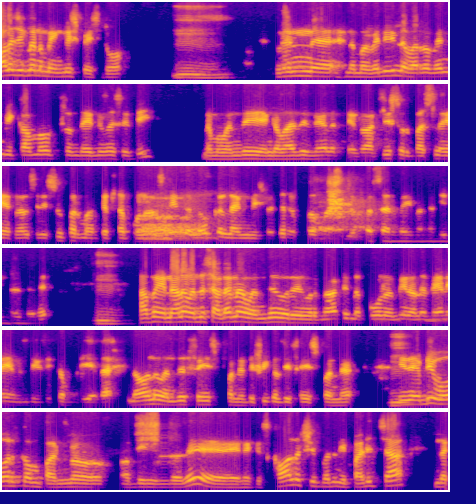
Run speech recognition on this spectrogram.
காலேஜுக்குள்ள நம்ம இங்கிலீஷ் பேசிடுவோம். வென் நம்ம வெளியில வர்ற when we come out from the university நம்ம வந்து எங்கவாவது வேலை தேடுறோம் அட்லீஸ்ட் ஒரு பஸ்ல ஏறினாலும் சரி சூப்பர் மார்க்கெட்ல போனாலும் சரி இந்த லோக்கல் லாங்குவேஜ் வந்து ரொம்ப அப்படின்னு இருந்தது ம். அப்ப என்னால வந்து சடனா வந்து ஒரு ஒரு நாட்டுல போனோமே என்னால வேலையை வந்து எடுக்க முடியல. நானும் வந்து ஃபேஸ் பண்ணேன் டிஃபிகல்ட்டி ஃபேஸ் பண்ணேன். இதை எப்படி ஓவர் கம் பண்ணும் அப்படிங்கிறது எனக்கு ஸ்காலர்ஷிப் வந்து நீ படிச்சா இந்த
